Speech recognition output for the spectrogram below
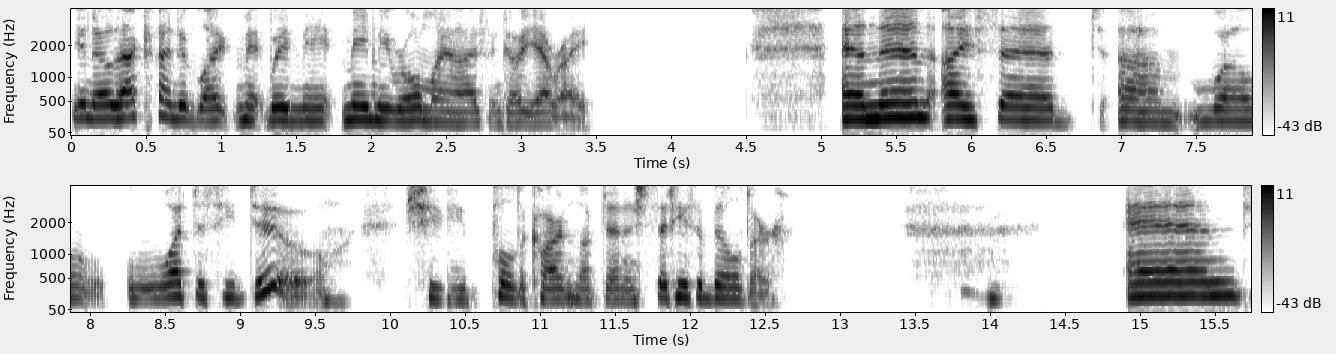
you know, that kind of like made me roll my eyes and go, "Yeah, right." And then I said, um, "Well, what does he do?" She pulled a card and looked at it, and she said, "He's a builder." And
